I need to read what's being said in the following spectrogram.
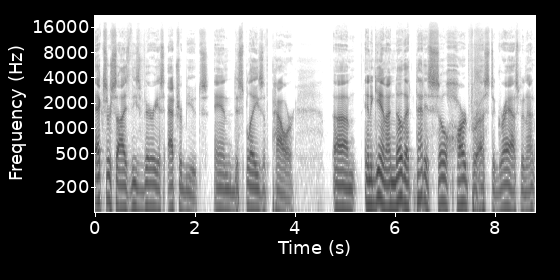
exercise these various attributes and displays of power. Um, and again, I know that that is so hard for us to grasp, and I,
